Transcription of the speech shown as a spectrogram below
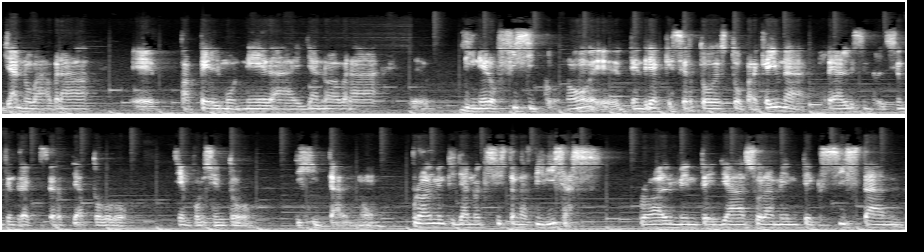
ya no habrá eh, papel, moneda, ya no habrá dinero físico, ¿no? Eh, tendría que ser todo esto, para que haya una real descentralización tendría que ser ya todo 100% digital, ¿no? Probablemente ya no existan las divisas, probablemente ya solamente existan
